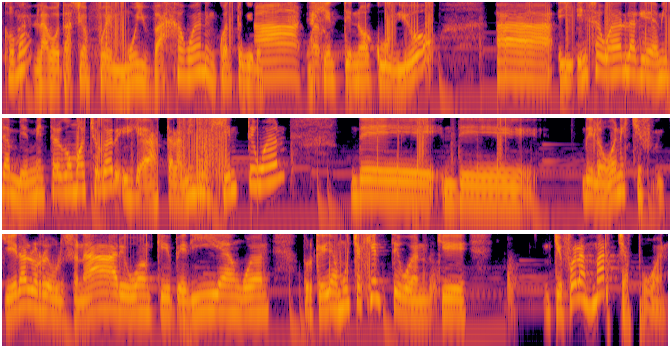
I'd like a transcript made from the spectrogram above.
¿Cómo? La votación fue muy baja, weón, en cuanto que Ah, la claro. gente no acudió a. Y esa weón es la que a mí también me entra como a chocar. Y que hasta la misma gente, weón, de. de de los weones que, que eran los revolucionarios, weón, que pedían, weón, porque había mucha gente, weón, que, que fue a las marchas, pues, weón.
